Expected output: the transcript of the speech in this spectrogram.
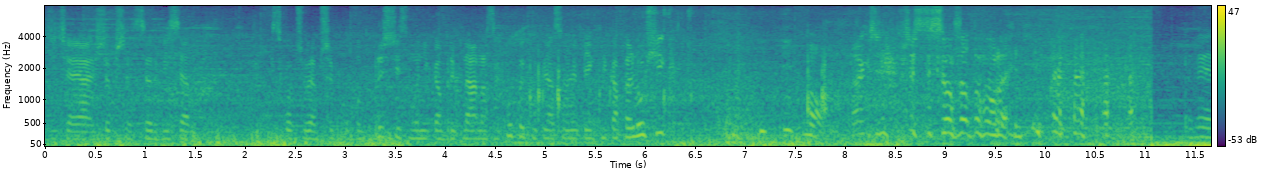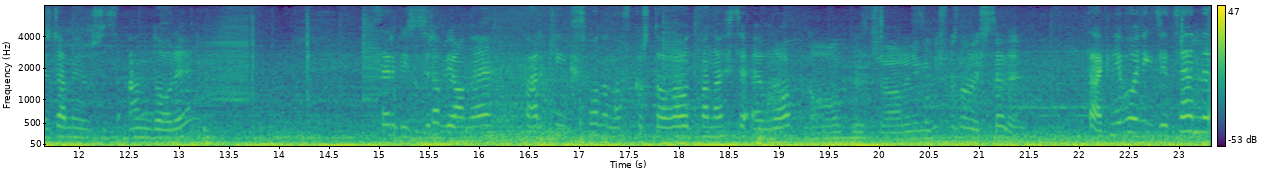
Widzicie, ja jeszcze przed serwisem skoczyłem szybko pod prysznic. Monika bryknęła na zakupy, kupiła sobie piękny kapelusik. No, także wszyscy są zadowoleni. Wyjeżdżamy już z Andory. Serwis zrobiony. Parking słono nas kosztował 12 euro. No kurczę, ale nie mogliśmy znaleźć ceny. Tak, nie było nigdzie ceny.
